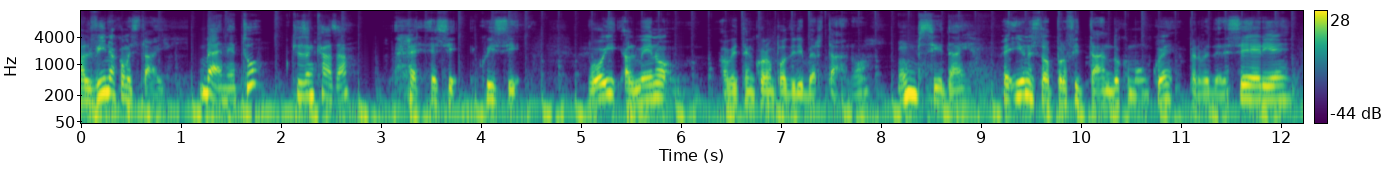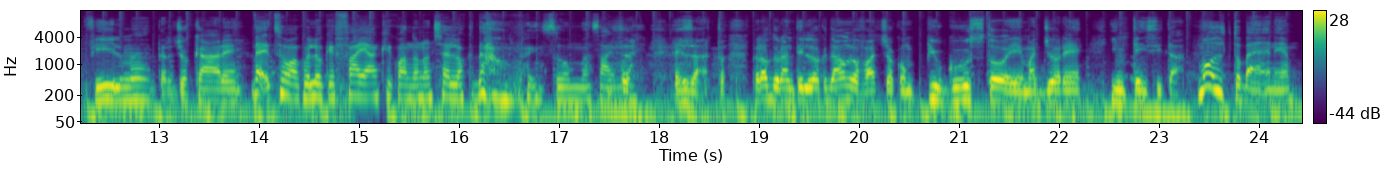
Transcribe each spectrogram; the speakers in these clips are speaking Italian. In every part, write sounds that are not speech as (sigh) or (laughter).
Malvina, come stai? Bene, tu? Chiuso in casa? Eh, eh sì, qui sì. Voi almeno avete ancora un po' di libertà, no? Mm, sì, dai. E io ne sto approfittando comunque per vedere serie, film, per giocare. Beh, insomma, quello che fai anche quando non c'è il lockdown, (laughs) insomma, Simon. Esatto, però durante il lockdown lo faccio con più gusto e maggiore intensità. Molto bene.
